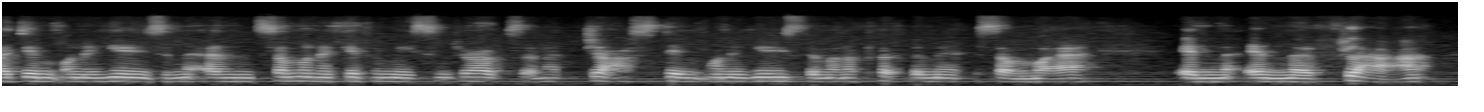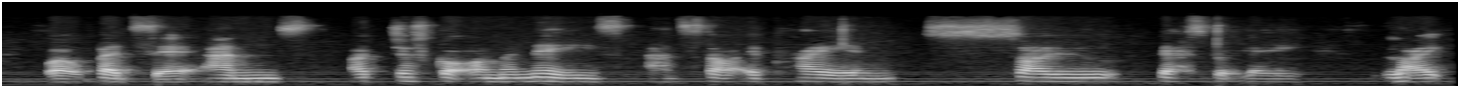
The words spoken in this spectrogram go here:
I didn't want to use. And, and someone had given me some drugs and I just didn't want to use them. And I put them in somewhere in, in the flat, well, bedsit. And I just got on my knees and started praying so desperately, like,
